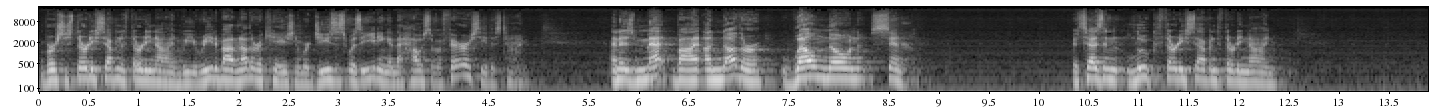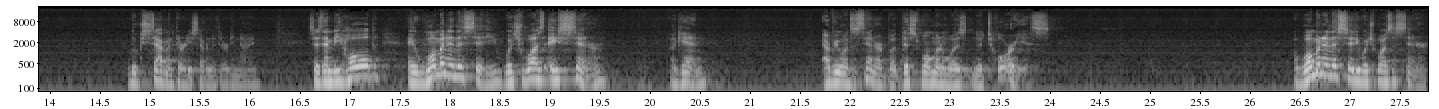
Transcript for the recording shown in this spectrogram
verses 37 to 39, we read about another occasion where Jesus was eating in the house of a Pharisee this time and is met by another well known sinner. It says in Luke 37 39, Luke 7 37 to 39, it says, And behold, a woman in the city, which was a sinner, again, everyone's a sinner, but this woman was notorious. A woman in the city, which was a sinner,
